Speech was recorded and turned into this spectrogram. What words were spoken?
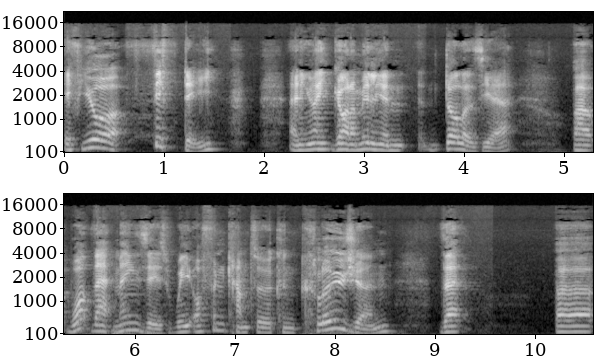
if you're 50 and you ain't got a million dollars yet, uh, what that means is we often come to a conclusion that, uh,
